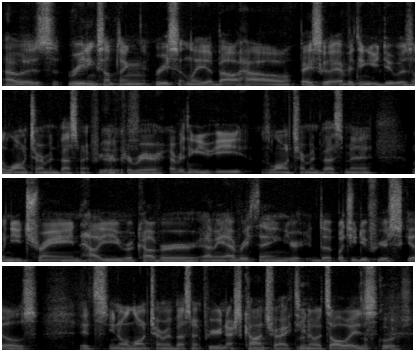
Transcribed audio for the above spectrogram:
I was reading something recently about how basically everything you do is a long term investment for your career. Everything you eat is a long term investment. When you train, how you recover, I mean everything. Your the, what you do for your skills, it's you know a long term investment for your next contract. You know, it's always Of course.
